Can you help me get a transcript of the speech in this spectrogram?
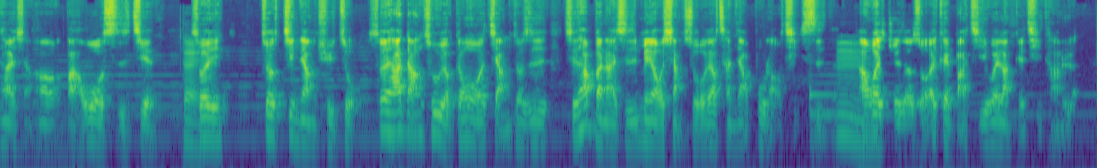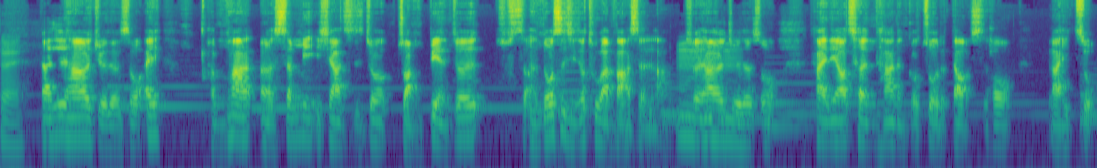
态，想要把握时间。对。所以。就尽量去做，所以他当初有跟我讲，就是其实他本来其实没有想说要参加不老骑士的，嗯，他会觉得说，哎，可以把机会让给其他人，对，但是他会觉得说，哎，很怕呃生命一下子就转变，就是很多事情就突然发生了，所以他会觉得说，他一定要趁他能够做得到的时候来做，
